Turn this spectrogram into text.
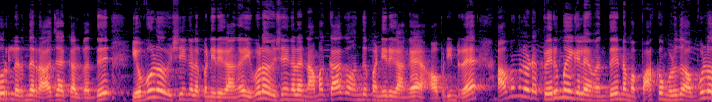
ஊரில் இருந்த ராஜாக்கள் வந்து எவ்வளோ விஷயங்களை பண்ணியிருக்காங்க இவ்வளோ விஷயங்களை நமக்காக வந்து பண்ணியிருக்காங்க அப்படின்ற அவங்களோட பெருமைகளை வந்து நம்ம பார்க்கும் பொழுது அவ்வளோ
